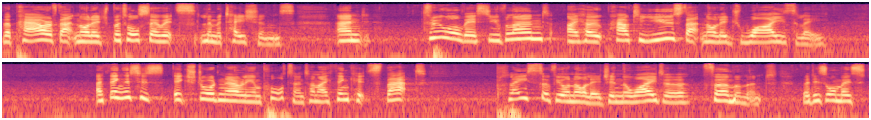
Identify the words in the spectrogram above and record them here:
the power of that knowledge, but also its limitations. And through all this, you've learned, I hope, how to use that knowledge wisely. I think this is extraordinarily important, and I think it's that place of your knowledge in the wider firmament that is almost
